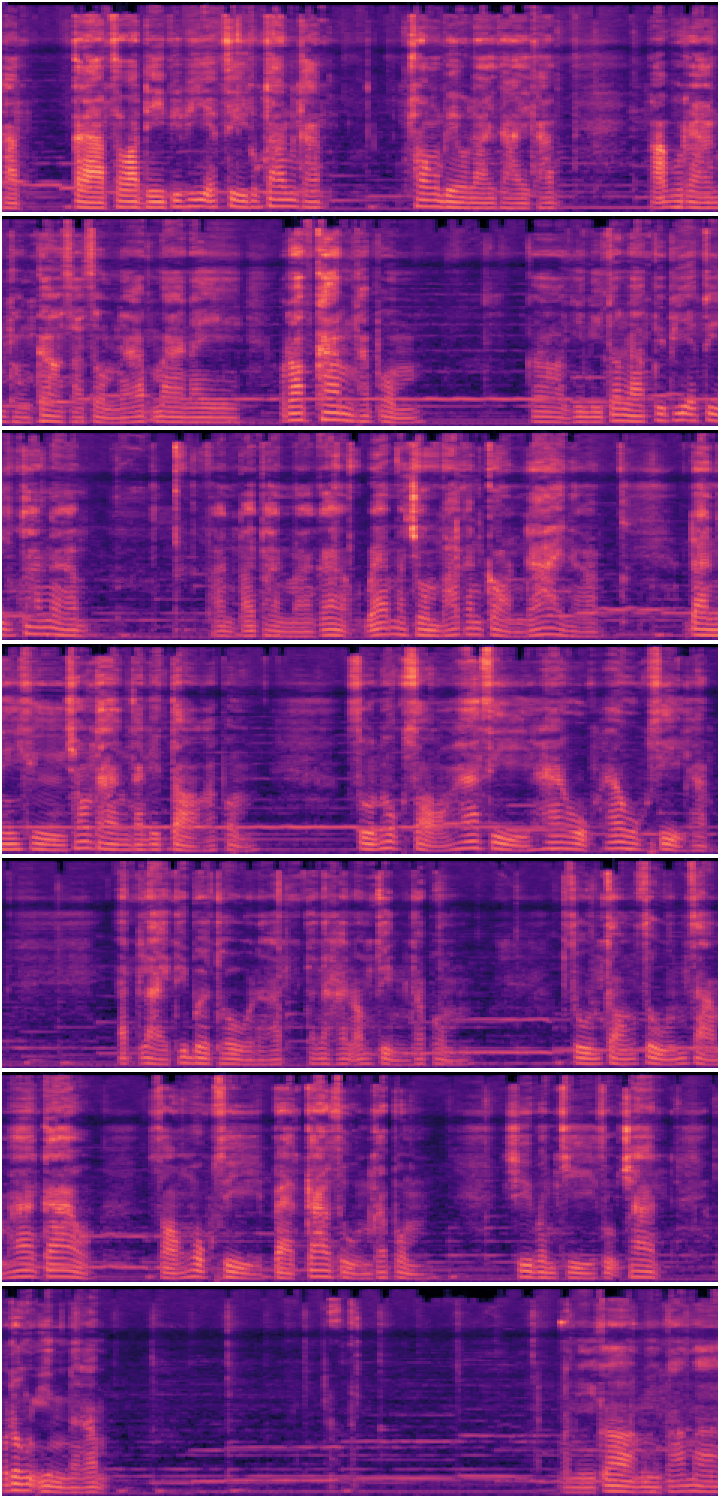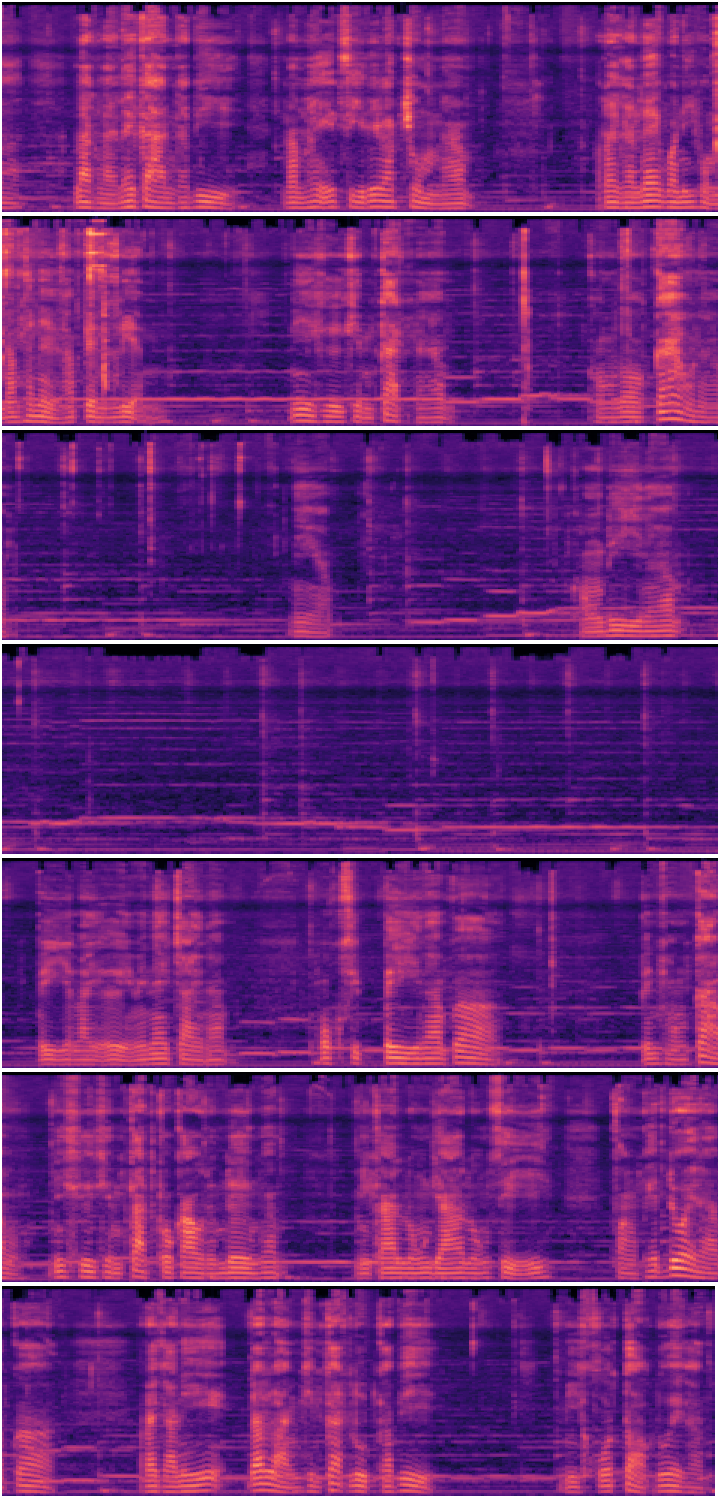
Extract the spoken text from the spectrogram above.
ครับกราบสวัสดีพี่พี่เอฟซีทุกท่านครับ ช่องเบลลายไทยครับ พระโบราณของเก่าสะสมนะครับ มาในรอบค่ำครับผม ก็ยินดีต้อนรับพี่พี่เอฟซีทุกท่านนะครับ ผ่านไปผ่านมาก็แวะมาชมพระกันก่อนได้นะครับ ด้านนี้คือช่องทางการติดต่อครับผม 0625456564 ครับ แอดไลน์ที่เบอร์โทรนะครับ ธนาคารออมสินครับผม 020359264ครับผม ชื่อบัญชีสุชาติรุ่งอินนะครับ วันนี้ก็มีพระมาหลากหลายรายการครับพี่นำให้ FC ได้รับชมนะครับ รายการแรกวันนี้ผมนำเสนอครับเป็นเหรียญนี่คือเข็มกัดนะครับ ของรอเก้านะครับ นี่ครับ ของดีนะครับ ปีอะไรเอ่ยไม่แน่ใจนะครับหกสิบปีนะครับก็เป็นของเก่า นี่คือเข็มกัดเก่าๆเดิมๆครับ มีการลงยาลงสี ฝั่งเพชรด้วยนะครับ ก็รายการนี้ด้านหลังเข็มกัดหลุดครับพี่ มีโค้ดตอกด้วยครับ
